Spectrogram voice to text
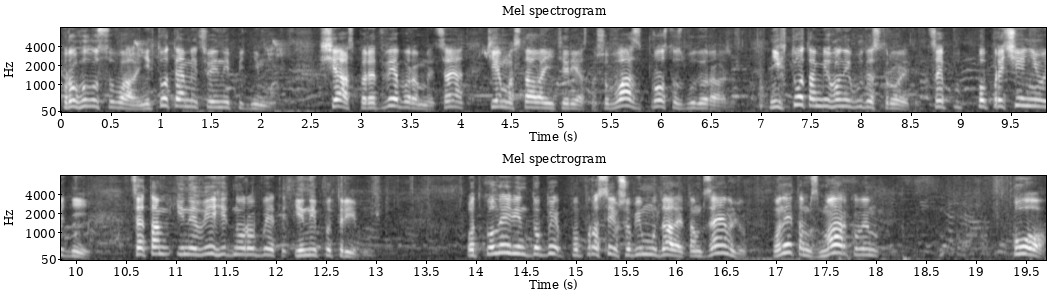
Проголосували, ніхто теми цієї не піднімав. Зараз перед виборами ця тема стала інтересна, щоб вас просто збудоражити. Ніхто там його не буде строїти. Це по причині одній. Це там і не вигідно робити, і не потрібно. От коли він доби, попросив, щоб йому дали там землю, вони там з Марковим по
